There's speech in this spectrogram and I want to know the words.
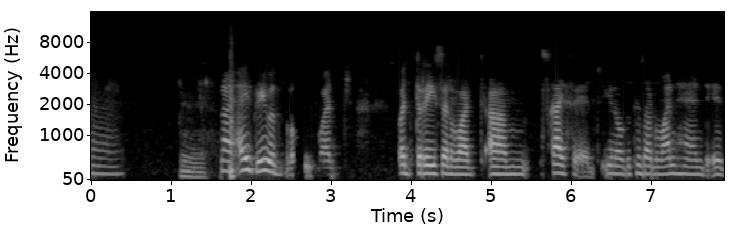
Mm. Mm. I, I agree with both what what Dries and what um, Sky said. You know, because on one hand, it,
